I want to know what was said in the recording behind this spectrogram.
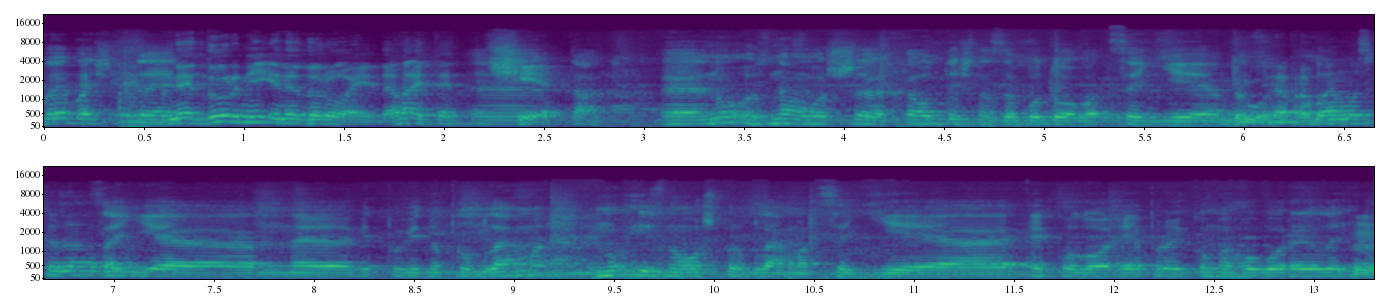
Вибачте, Не дурні і не дороги. Давайте Е. Так, Е, ну знову ж хаотична забудова це є Друга проблема, сказали? Це є е, відповідно проблема. Ну і знову ж проблема це є екологія, про яку ми говорили, і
